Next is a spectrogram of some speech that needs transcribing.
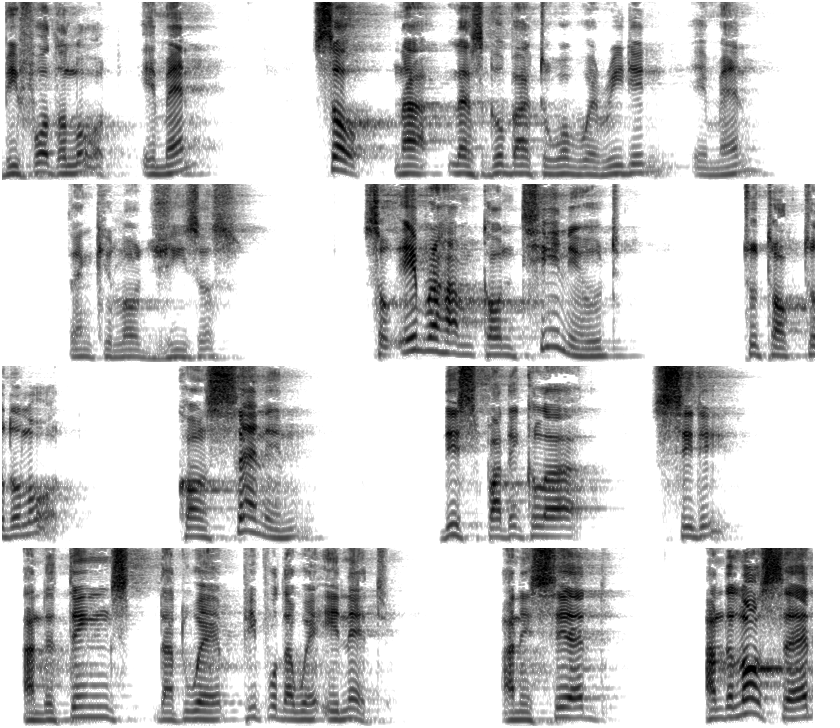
before the Lord. Amen. So now let's go back to what we're reading. Amen. Thank you, Lord Jesus. So Abraham continued to talk to the Lord concerning this particular city and the things that were people that were in it. And he said, and the Lord said,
